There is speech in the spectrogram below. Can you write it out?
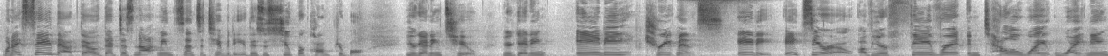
When I say that though, that does not mean sensitivity. This is super comfortable. You're getting two. You're getting 80 treatments, 80, 80 of your favorite IntelliWhite whitening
